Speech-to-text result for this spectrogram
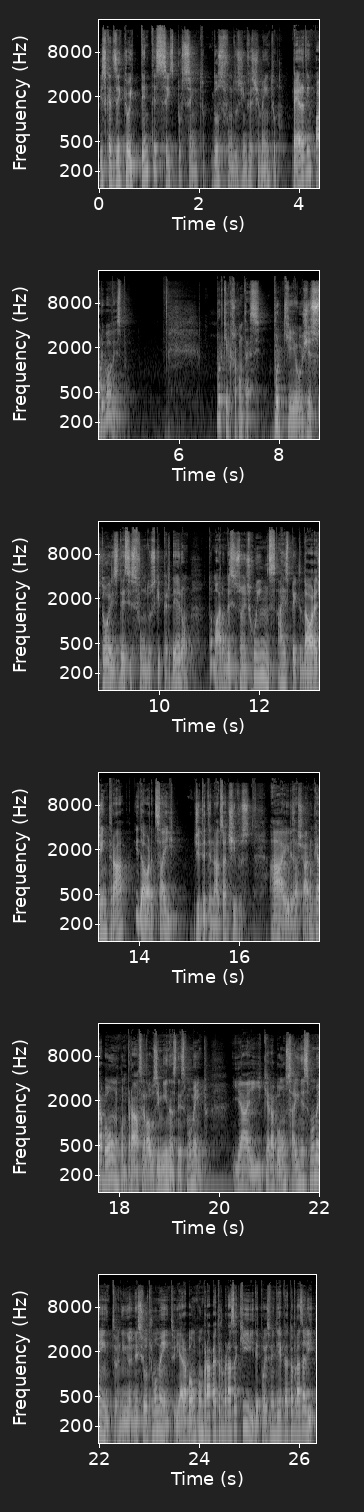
Isso quer dizer que 86% dos fundos de investimento perdem para o Ibovespa. Por que isso acontece? Porque os gestores desses fundos que perderam tomaram decisões ruins a respeito da hora de entrar e da hora de sair de determinados ativos. Ah, eles acharam que era bom comprar, sei lá, os Minas nesse momento. E aí que era bom sair nesse momento, nesse outro momento. E era bom comprar Petrobras aqui e depois vender Petrobras ali.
